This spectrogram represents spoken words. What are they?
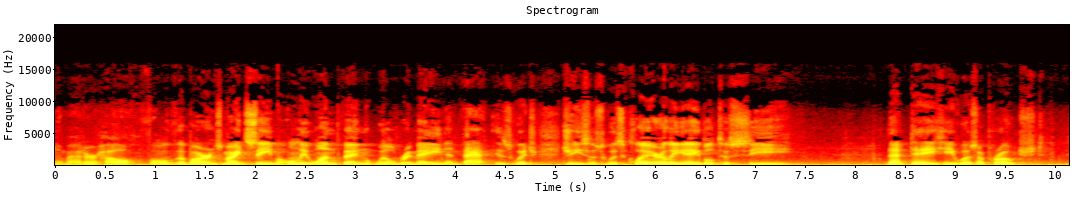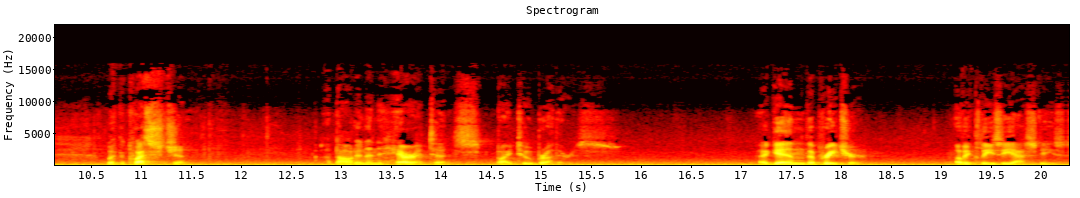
no matter how full the barns might seem, only one thing will remain, and that is which Jesus was clearly able to see that day he was approached with a question about an inheritance by two brothers. Again, the preacher of Ecclesiastes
